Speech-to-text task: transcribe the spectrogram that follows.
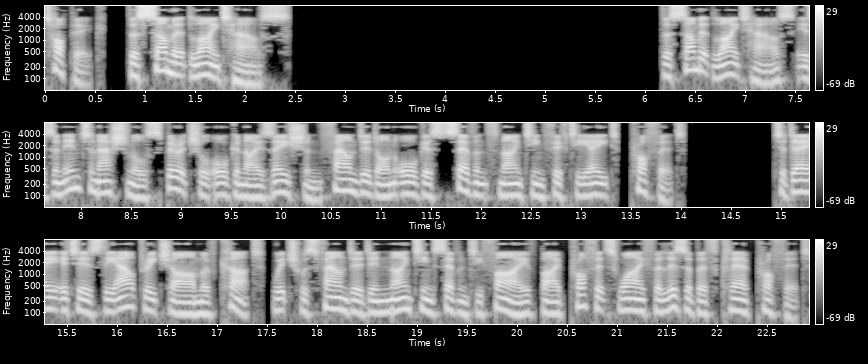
The Summit Lighthouse The Summit Lighthouse is an international spiritual organization founded on August 7, 1958, Prophet. Today it is the outreach arm of CUT, which was founded in 1975 by Prophet's wife Elizabeth Clare Prophet.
